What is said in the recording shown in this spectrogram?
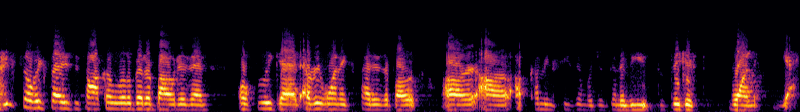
I'm so excited to talk a little bit about it and hopefully get everyone excited about our uh, upcoming season, which is going to be the biggest one yet.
